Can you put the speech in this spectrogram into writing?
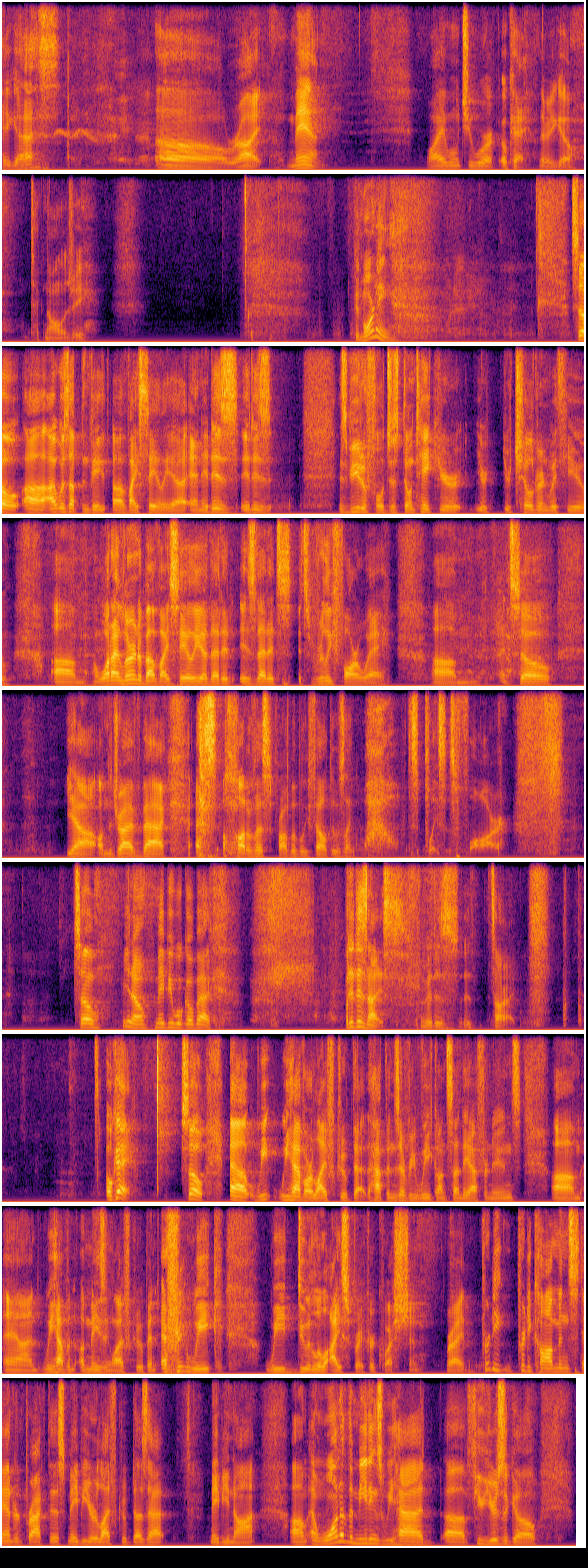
Hey, guys. All right. Man, why won't you work? Okay, there you go. Technology. Good morning. So uh, I was up in uh, Visalia, and it is it is is beautiful. Just don't take your your your children with you. Um, what I learned about Visalia that it is that it's it's really far away, um, and so yeah, on the drive back, as a lot of us probably felt, it was like, wow, this place is far. So you know, maybe we'll go back. But it is nice. It is. It's all right. Okay, so uh, we, we have our life group that happens every week on Sunday afternoons. Um, and we have an amazing life group. And every week we do a little icebreaker question, right? Pretty, pretty common standard practice. Maybe your life group does that, maybe not. Um, and one of the meetings we had uh, a few years ago,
